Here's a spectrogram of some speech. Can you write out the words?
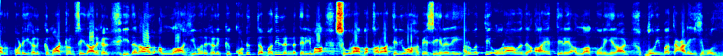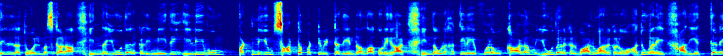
அருட்கொடைகளுக்கு மாற்றம் செய்தார்கள். இதனால் அல்லாஹ் இவர்களுக்கு கொடுத்த பதில் என்ன தெரியுமா? சூரா பக்கரா தெளிவாக பேசுகிறது. அறுபத்தி ஓராவது ஆயத்திலே அல்லாஹ் கூறுகிறான் துரிபத் அலைஹிமு தில்லத்து மஸ்கனா. இந்த யூதர்களின் மீது இழிவும் பட்னியும் சாட்டப்பட்டு விட்டது என்று அல்லாஹ் கூறுகிறான். இந்த உலகத்தில் எவ்வளவு காலம் யூதர்கள் வாழ்வார்களோ அதுவரை அது எத்தனை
